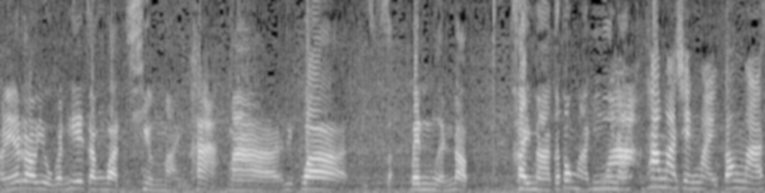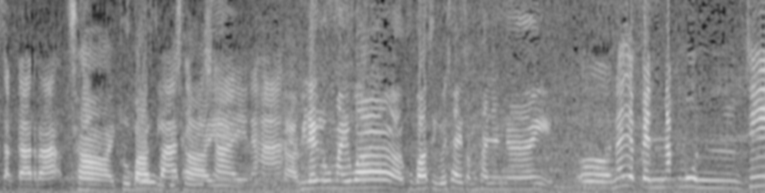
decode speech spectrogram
วันนี้เราอยู่กันที่จังหวัดเชียงใหม่ค่ะ มาเรียกว่าเป็นเหมือนแบบใค รมาก็ต้องมาที่นี่มานะ ถ้ามาเชียงใหม่ต้องมาสักการะใช่ครูบาศรีวิครูบาศรีชัวิยชัยนะคะค่ะพี่เล็กรู้ไหมว่าครูบาศรีวิชัยสำคัญยังไงเออน่าจะเป็นนักบุญที่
